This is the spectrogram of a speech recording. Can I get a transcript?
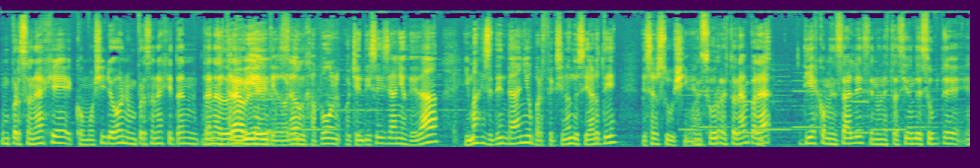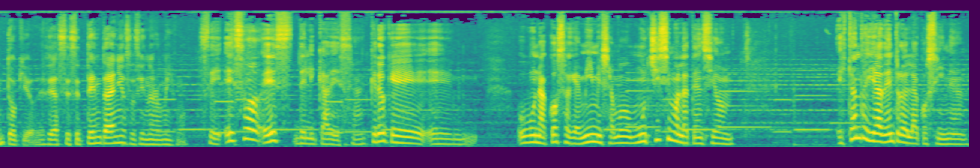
un personaje como Shiro Ono, un personaje tan tan adorable, viviente, adorado en Japón, 86 años de edad y más de 70 años perfeccionando ese arte de ser sushi. ¿no? en su restaurante para 10 comensales en una estación de subte en Tokio, desde hace 70 años haciendo lo mismo. Sí, eso es delicadeza. Creo que eh, hubo una cosa que a mí me llamó muchísimo la atención. Estando ya dentro de la cocina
